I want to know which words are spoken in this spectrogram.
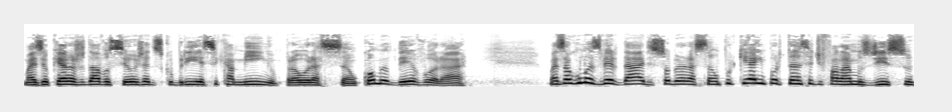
Mas eu quero ajudar você hoje a descobrir esse caminho para a oração. Como eu devo orar? Mas algumas verdades sobre oração. Por que a importância de falarmos disso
